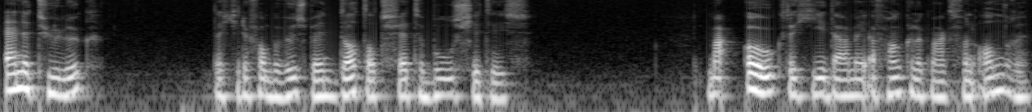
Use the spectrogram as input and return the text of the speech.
En natuurlijk dat je ervan bewust bent dat dat vette bullshit is. Maar ook dat je je daarmee afhankelijk maakt van anderen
